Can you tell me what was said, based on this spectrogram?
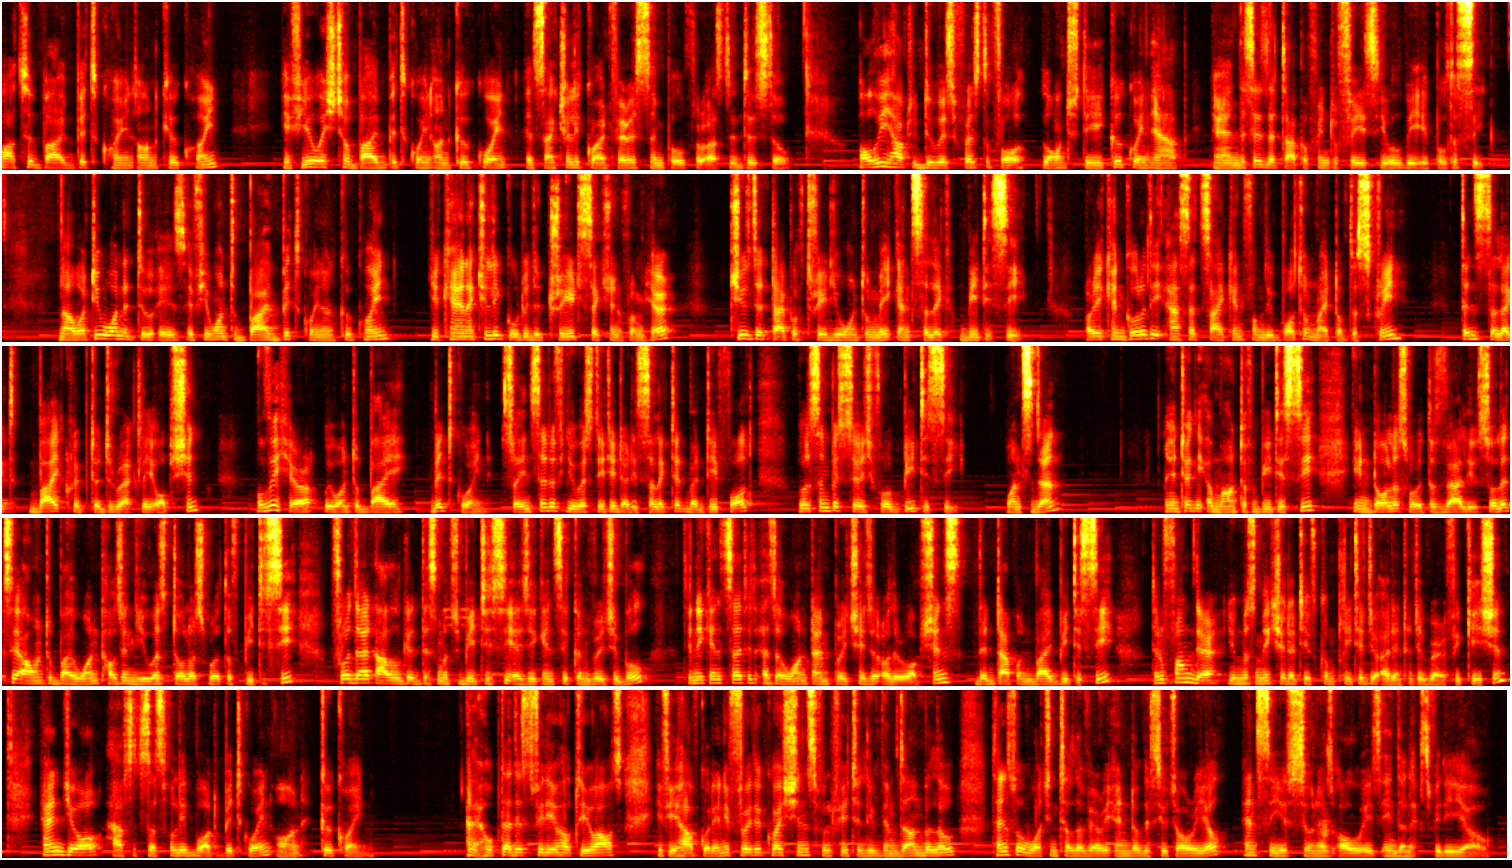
how to buy Bitcoin on KuCoin. If you wish to buy Bitcoin on KuCoin, it's actually quite very simple for us to do so. All we have to do is first of all launch the KuCoin app and this is the type of interface you will be able to see. Now what you want to do is if you want to buy Bitcoin on KuCoin, you can actually go to the trade section from here, choose the type of trade you want to make and select BTC. Or you can go to the assets icon from the bottom right of the screen then select buy crypto directly option. Over here, we want to buy Bitcoin. So instead of USDT that is selected by default, we'll simply search for BTC. Once done, enter the amount of BTC in dollars worth of value. So let's say I want to buy 1000 US dollars worth of BTC. For that, I will get this much BTC as you can see convertible. Then you can set it as a one-time purchase or other options. Then tap on buy BTC then from there, you must make sure that you've completed your identity verification and you have successfully bought Bitcoin on KuCoin. I hope that this video helped you out. If you have got any further questions, feel free to leave them down below. Thanks for watching till the very end of this tutorial and see you soon as always in the next video.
